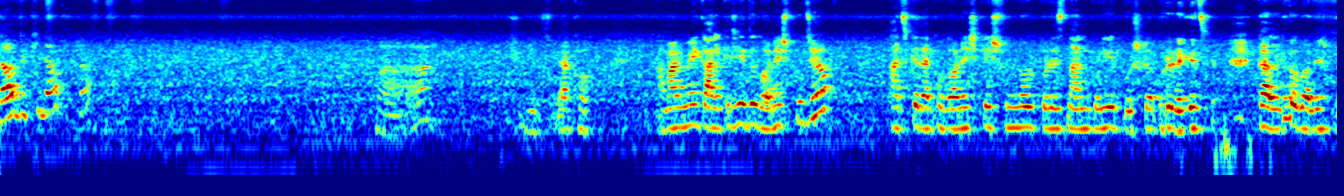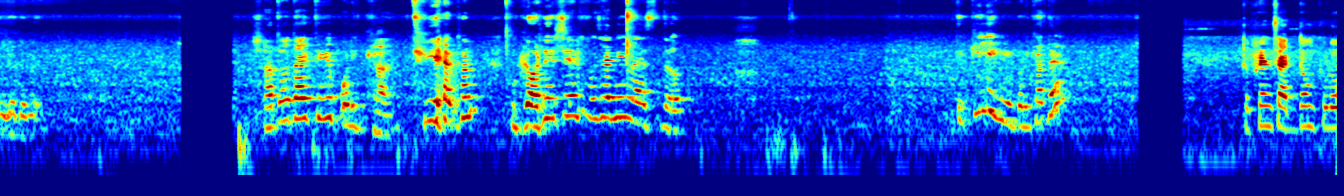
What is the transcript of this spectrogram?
দাও দেখি দাও। বাহ, দেখো। আমার মেয়ে কালকে যেহেতু গণেশ পুজো, আজকে দেখো গণেশকে সুন্দর করে স্নান করিয়ে পরিষ্কার করে রেখেছে। কালকেও গণেশ পুজো দেবে। সতেরো তারিখ থেকে পরীক্ষা। তুই এখন গণেশের পূজা নিয়ে ব্যস্ত। তুই কী লিখবি পরীক্ষাতে? তো ফ্রেন্ডস একদম পুরো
